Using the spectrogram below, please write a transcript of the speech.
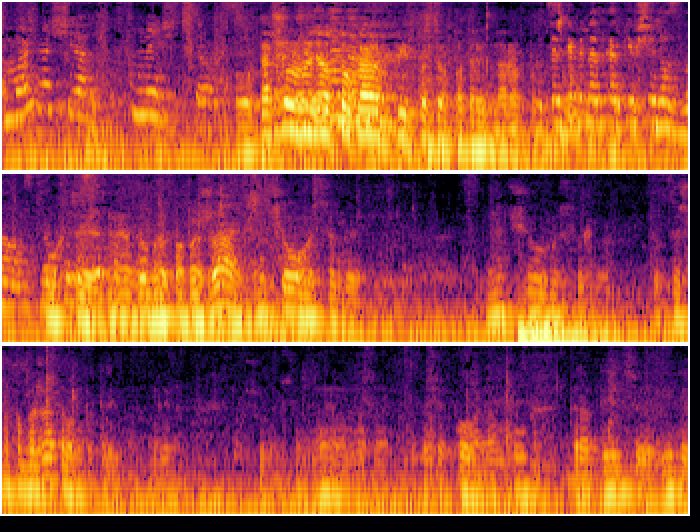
А можна ще книжці? О, та що ж я стільки підписів потрібно робити? Це ж кабінет Харківщинознавства. Ух Це ти, мене добре побажань, нічого собі. Нічого собі. То це що побажати вам потрібно? Или Що, що, ну, може, започатково набув традицію відео,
